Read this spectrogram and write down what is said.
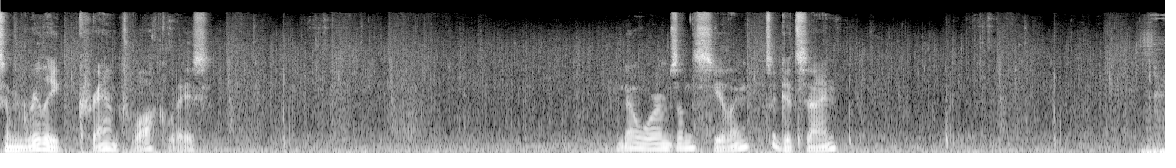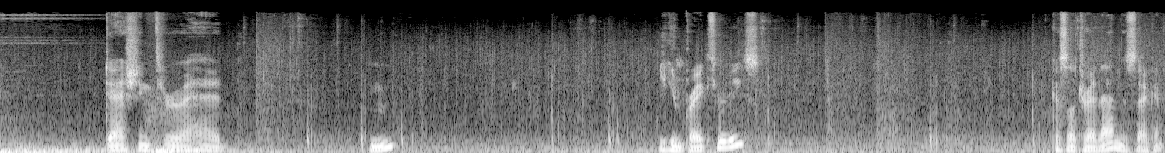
Some really cramped walkways. No worms on the ceiling. It's a good sign. Dashing through ahead. Hmm? You can break through these? Guess I'll try that in a second.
